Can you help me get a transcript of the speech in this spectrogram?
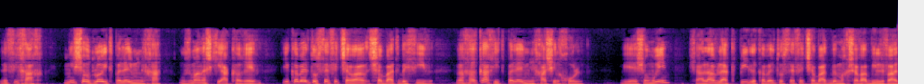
לפיכך, מי שעוד לא יתפלל מנחה וזמן השקיעה קרב, יקבל תוספת שבת בפיו, ואחר כך יתפלל מנחה של חול. ויש אומרים שעליו להקפיד לקבל תוספת שבת במחשבה בלבד,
